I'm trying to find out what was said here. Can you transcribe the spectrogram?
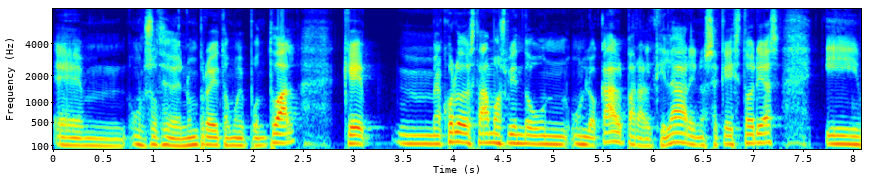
un socio en un proyecto muy puntual, que me acuerdo que estábamos viendo un, local para alquilar y no sé qué historias y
